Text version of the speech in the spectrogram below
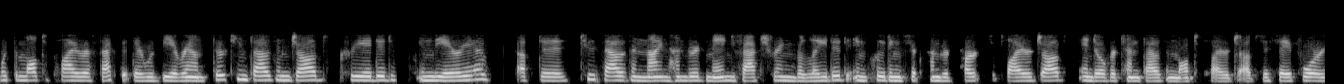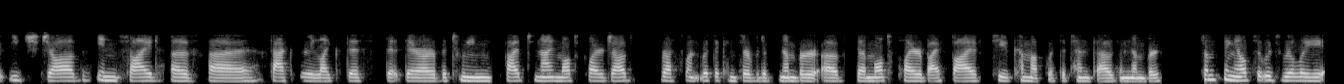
with the multiplier effect that there would be around 13,000 jobs created in the area, up to 2,900 manufacturing related, including 600 part supplier jobs and over 10,000 multiplier jobs. They say for each job inside of a factory like this, that there are between five to nine multiplier jobs. Russ went with a conservative number of the multiplier by five to come up with the 10,000 number. Something else that was really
